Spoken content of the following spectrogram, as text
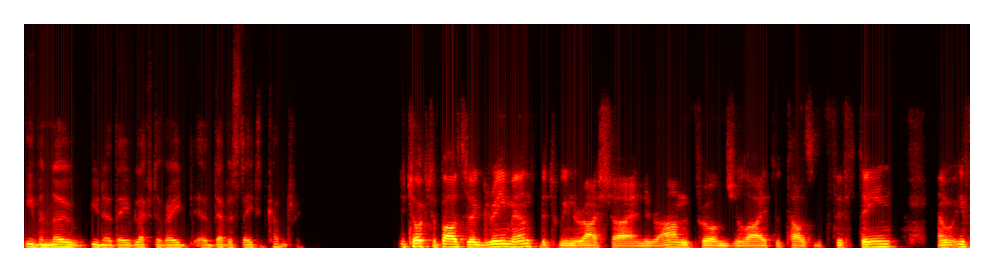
even though you know they've left a very uh, devastated country. You talked about the agreement between Russia and Iran from July 2015. And if,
